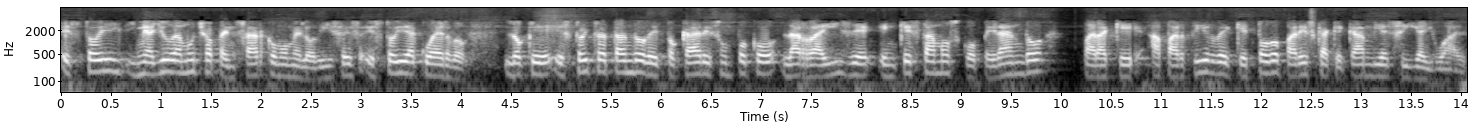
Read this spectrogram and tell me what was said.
Estoy, y me ayuda mucho a pensar como me lo dices, estoy de acuerdo. Lo que estoy tratando de tocar es un poco la raíz de en qué estamos cooperando para que a partir de que todo parezca que cambie siga igual.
